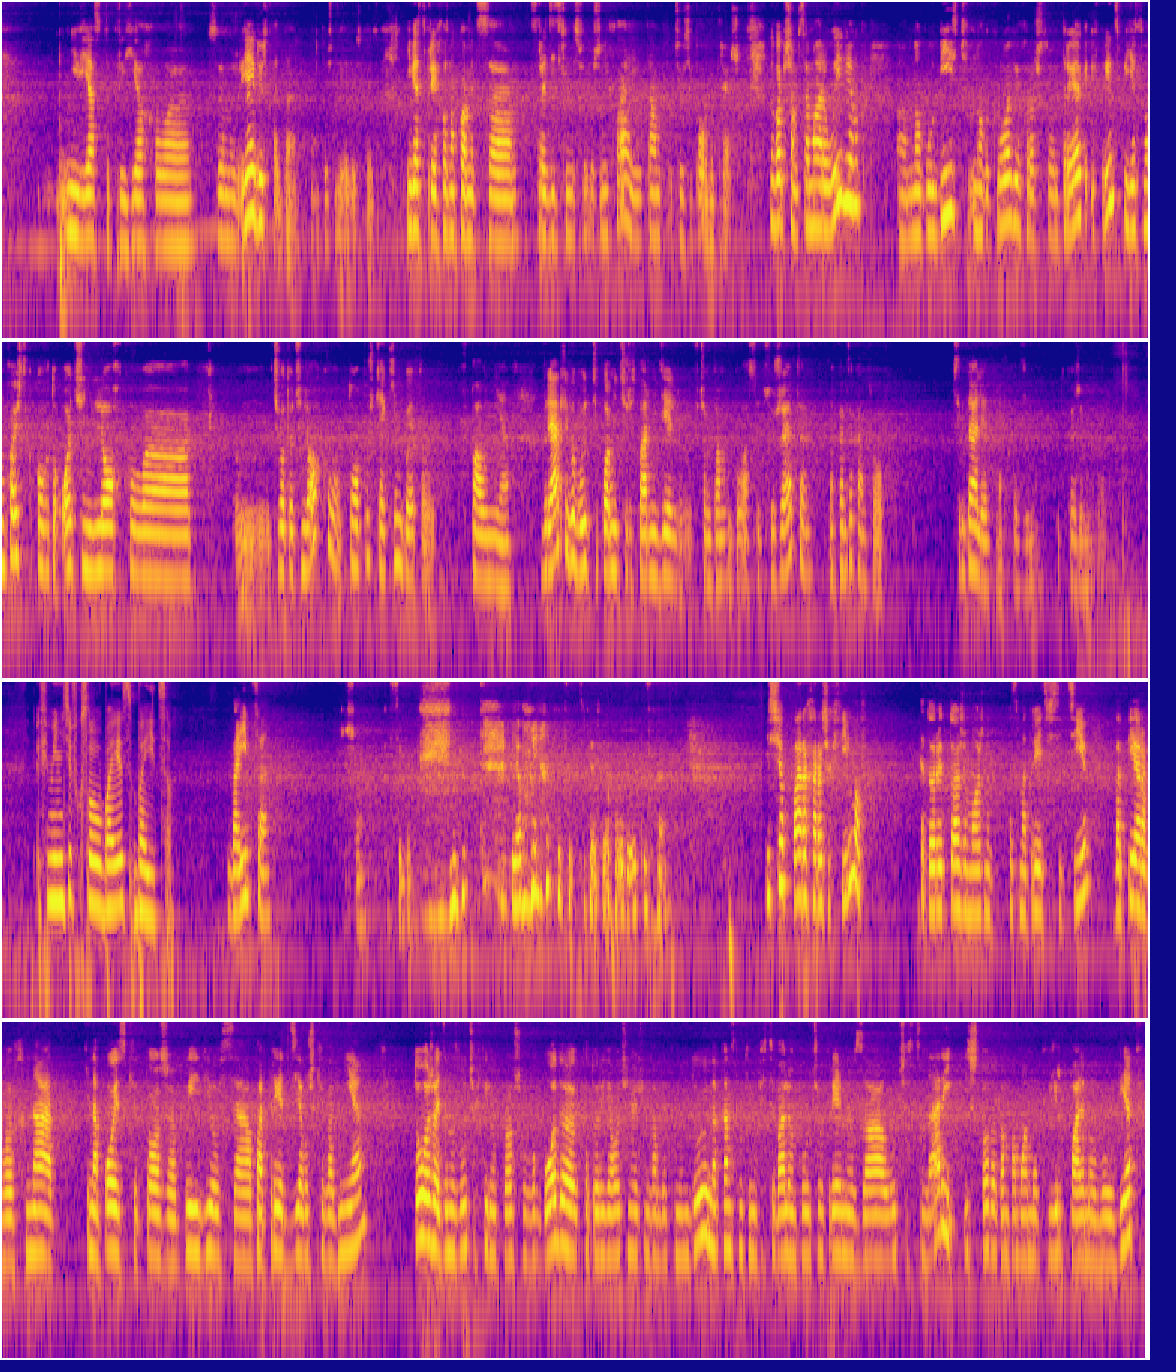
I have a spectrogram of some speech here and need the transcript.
невеста приехала к своему... Я иду искать, да. Точно, я иду искать. Невеста приехала знакомиться с родителями своего жениха, и там получился полный трэш. Ну, в общем, Самара Уивинг — много убийств, много крови, хороший саундтрек. И, в принципе, если вам хочется какого-то очень легкого, чего-то очень легкого, то Пушки Аким бы это вполне. Вряд ли вы будете помнить через пару недель, в чем там была суть сюжета, но в конце концов, всегда ли это необходимо? Скажи мне, да. Феминитив, к слову, боец боится. Боится? Хорошо, спасибо. Я теперь я буду это знать. Еще пара хороших фильмов, которые тоже можно посмотреть в сети. Во-первых, на Кинопоиске тоже появился портрет девушки в огне. Тоже один из лучших фильмов прошлого года, который я очень-очень вам рекомендую. На Канском кинофестивале он получил премию за лучший сценарий и что-то там, по-моему, квир пальмовую ветвь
